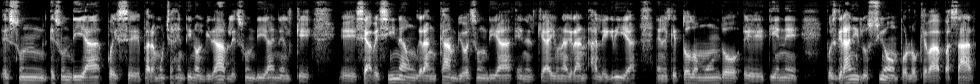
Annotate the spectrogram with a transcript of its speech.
es, un, es un, día, pues, eh, para mucha gente inolvidable. Es un día en el que eh, se avecina un gran cambio. Es un día en el que hay una gran alegría, en el que todo mundo tiene pues gran ilusión por lo que va a pasar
